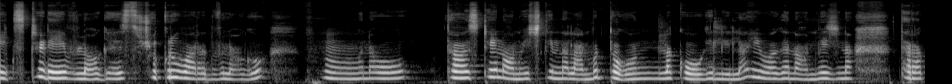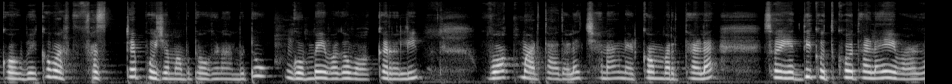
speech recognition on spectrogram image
ನೆಕ್ಸ್ಟ್ ಡೇ ವ್ಲಾಗಸ್ ಶುಕ್ರವಾರದ ವ್ಲಾಗು ನಾವು ಥರ್ಸ್ಡೇ ನಾನ್ ವೆಜ್ ತಿನ್ನಲ್ಲ ಅಂದ್ಬಿಟ್ಟು ತೊಗೊಳ್ಲಕ್ಕೆ ಹೋಗಿರಲಿಲ್ಲ. ಇವಾಗ ನಾನ್ ವೆಜ್ನ ತರಕ್ಕೆ ಹೋಗಬೇಕು. ಫಸ್ಟೇ ಪೂಜೆ ಮಾಡ್ಬಿಟ್ಟು ಹೋಗೋಣ ಅಂದ್ಬಿಟ್ಟು ಗೊಂಬೆ ಇವಾಗ ವಾಕರಲ್ಲಿ ವಾಕ್ ಮಾಡ್ತಾ ಇದ್ದಾಳೆ. ಚೆನ್ನಾಗಿ ನಡ್ಕೊಂಬರ್ತಾಳೆ ಸೊ ಎದ್ದು ಕುತ್ಕೋತಾಳೆ ಇವಾಗ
